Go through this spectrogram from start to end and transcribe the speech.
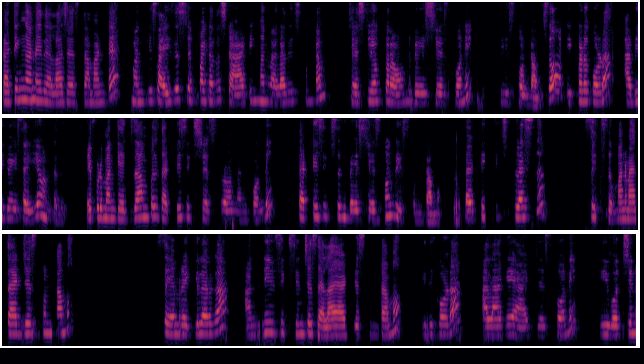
కటింగ్ అనేది ఎలా చేస్తామంటే మనకి సైజెస్ చెప్పాయి కదా స్టార్టింగ్ మనం ఎలా తీసుకుంటాం? చెస్ట్ యొక్క రౌండ్ బేస్ చేసుకొని తీసుకుంటాం. సో ఇక్కడ కూడా అది బేస్ అయ్యే ఉంటది. ఇప్పుడు మనకి ఎగ్జాంపుల్ థర్టీ సిక్స్ చెస్ట్ అనుకోండి. థర్టీ సిక్స్ బేస్ చేసుకొని తీసుకుంటాము. థర్టీ సిక్స్ ప్లస్ సిక్స్ మనం ఎంత యాడ్ చేసుకుంటాము? సేమ్ రెగ్యులర్గా అన్ని సిక్స్ ఇంచెస్ ఎలా యాడ్ చేసుకుంటామో ఇది కూడా అలాగే యాడ్ చేసుకొని ఈ వచ్చిన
